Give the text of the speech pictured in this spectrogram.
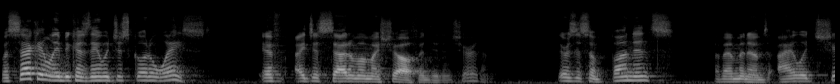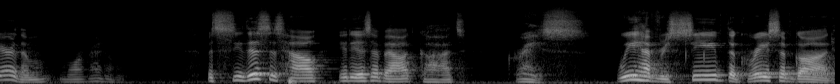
But secondly, because they would just go to waste if I just sat them on my shelf and didn't share them. There's this abundance of M&Ms. I would share them more readily. But see, this is how it is about God's grace. We have received the grace of God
